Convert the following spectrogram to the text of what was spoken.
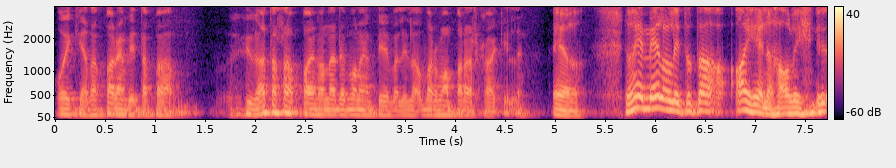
oikea tai parempi tapa. Hyvä tasapaino näiden molempien välillä on varmaan paras kaikille. Joo. No hei, meillä oli tota, aiheena oli nyt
